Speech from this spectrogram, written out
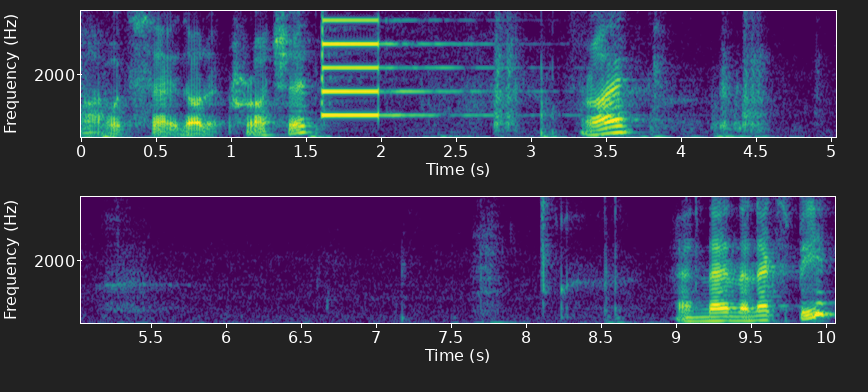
I would say dotted a crotchet, right? and then the next beat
